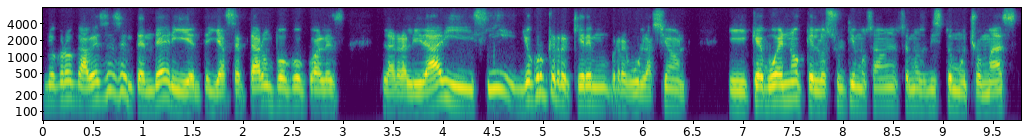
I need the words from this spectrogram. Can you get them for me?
yo creo que a veces entender y, y aceptar un poco cuál es la realidad y sí, yo creo que requiere regulación y qué bueno que los últimos años hemos visto mucho más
